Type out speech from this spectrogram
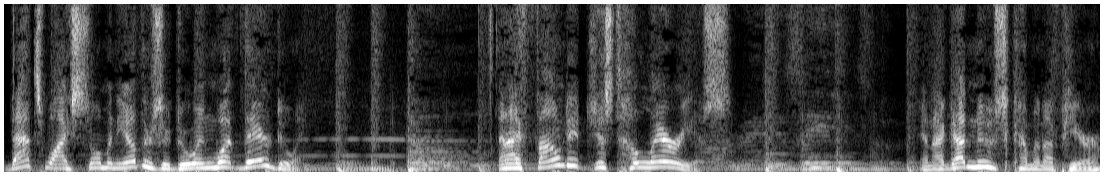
That's why so many others are doing what they're doing. And I found it just hilarious. And I got news coming up here,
